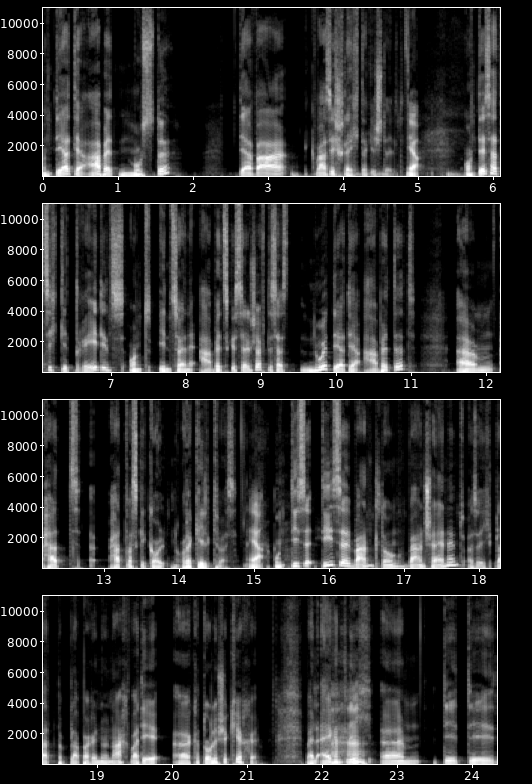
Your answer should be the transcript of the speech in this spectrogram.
Und der, der arbeiten musste, der war quasi schlechter gestellt. Ja. Und das hat sich gedreht ins, und in so eine Arbeitsgesellschaft. Das heißt, nur der, der arbeitet, ähm, hat, hat was gegolten oder gilt was. Ja. Und diese, diese Wandlung war anscheinend, also ich plappere nur nach, war die äh, katholische Kirche. Weil eigentlich ähm, die, die,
